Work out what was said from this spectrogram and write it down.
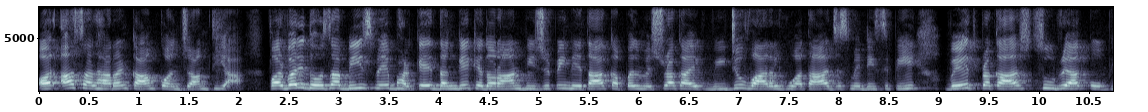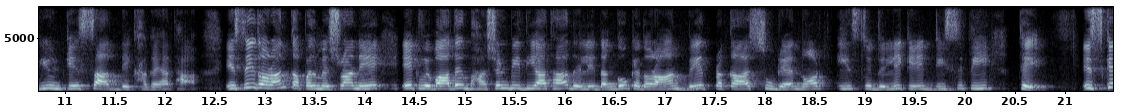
और असाधारण काम को अंजाम दिया। फरवरी 2020 में भड़के दंगे के दौरान बीजेपी नेता कपिल मिश्रा का एक वीडियो वायरल हुआ था। जिसमें डीसीपी वेद प्रकाश सूर्या को भी उनके साथ देखा गया था। इसी दौरान कपिल मिश्रा ने एक विवादित भाषण भी दिया था। दिल्ली दंगों के दौरान वेद प्रकाश सूर्य नॉर्थ ईस्ट दिल्ली के डीसीपी थे। इसके,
